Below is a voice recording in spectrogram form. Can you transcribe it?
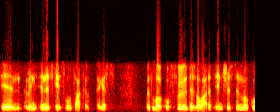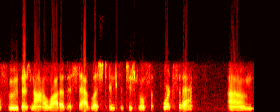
in. I mean, in this case, we'll talk. I guess with local food, there's a lot of interest in local food. There's not a lot of established institutional support for that. Um,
